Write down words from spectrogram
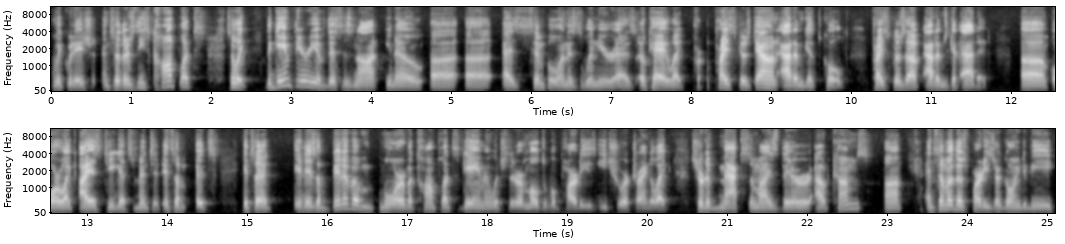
liquidation. And so there's these complex. So like the game theory of this is not you know uh, uh, as simple and as linear as okay, like pr- price goes down, Atom gets cold. Price goes up, atoms get added, um, or like IST gets minted. It's a it's it's a it is a bit of a more of a complex game in which there are multiple parties, each who are trying to like sort of maximize their outcomes. Um, and some of those parties are going to be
